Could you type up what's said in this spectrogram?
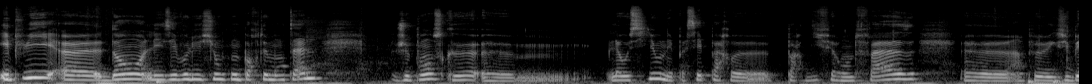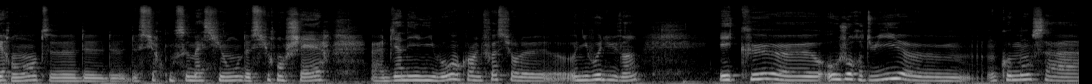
Et puis, euh, dans les évolutions comportementales, je pense que euh, là aussi, on est passé par, euh, différentes phases, euh, un peu exubérantes, euh, de, surconsommation, de surenchère, à bien des niveaux, encore une fois, sur le, au niveau du vin. Et que aujourd'hui, on commence à,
